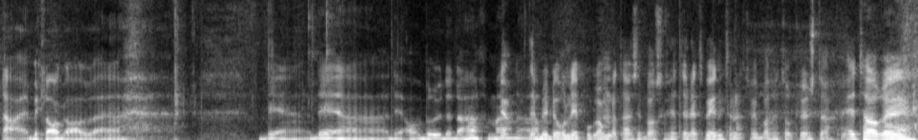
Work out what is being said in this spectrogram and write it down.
Jeg beklager eh, det, det, det avbruddet der, men Ja, det blir eh, dårlig program dette så jeg bare skal sitte og lete på internett og vi bare sitter og puster. Jeg tar eh,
